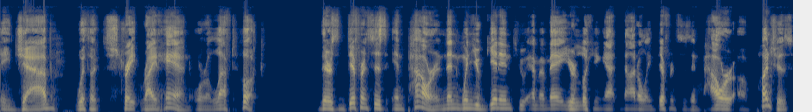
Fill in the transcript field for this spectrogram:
a jab with a straight right hand or a left hook there's differences in power. And then when you get into MMA, you're looking at not only differences in power of punches,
